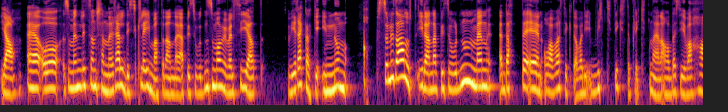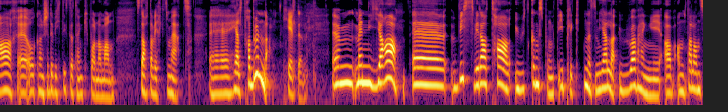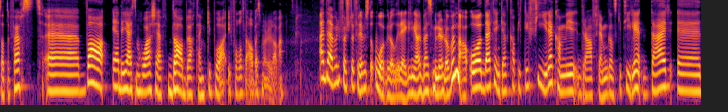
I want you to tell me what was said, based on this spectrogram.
Ja, eh, og som en litt sånn generell disclaimer til denne episoden, så må vi vel si at vi rekker ikke innom absolutt alt i denne episoden, men dette er en oversikt over de viktigste pliktene en arbeidsgiver har, eh, og kanskje det viktigste å tenke på når man starter virksomhet. Eh, helt fra bunnen, da. Helt enig. Men ja, eh, hvis vi da tar utgangspunkt i pliktene som gjelder uavhengig av antall ansatte først, hva er det jeg som HR-sjef da bør tenke på i forhold til arbeidsmiljøloven? Nei, Det er vel først og fremst å overholde reglene i arbeidsmiljøloven. da, Og der tenker jeg at kapittel fire kan vi dra frem ganske tidlig. Der eh,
